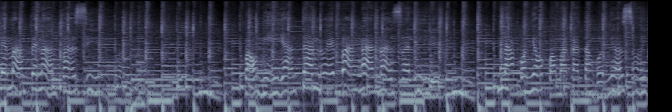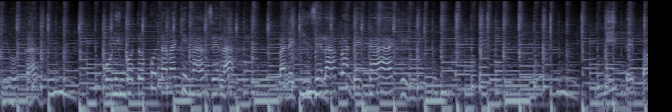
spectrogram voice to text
pema mpe na mpasi baumi ya ntano ebanga nazali nakonyokwamaka ntango nyonso yoka bolingo tokutanaki na nzela baleki nzela balekaki mipepa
